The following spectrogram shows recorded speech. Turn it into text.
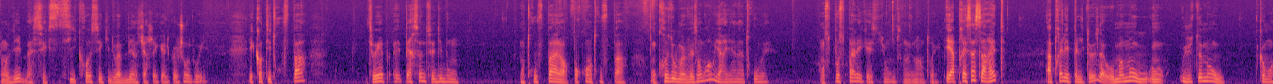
on se dit, bah, s'ils creusent, c'est qu'ils doivent bien chercher quelque chose, oui. Et quand ils ne trouvent pas, vous voyez, personne se dit, bon, on ne trouve pas. Alors pourquoi on ne trouve pas? On creuse au mauvais endroit où il n'y a rien à trouver? On se pose pas les questions. Et après ça s'arrête, après les pelleteuses, au moment où, justement où on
